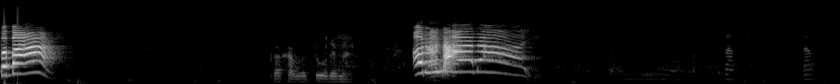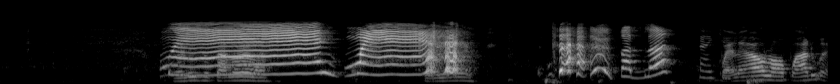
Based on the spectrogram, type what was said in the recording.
ป้าป้าป้าขับรถตู้ได้ไหม เอารถหน้าได้ซับซับแหว อันนี้สตาร์ทรถได้เหรอน แหวน ไปเลย ตัดรถ ไปแล้วร อป้าด้วย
